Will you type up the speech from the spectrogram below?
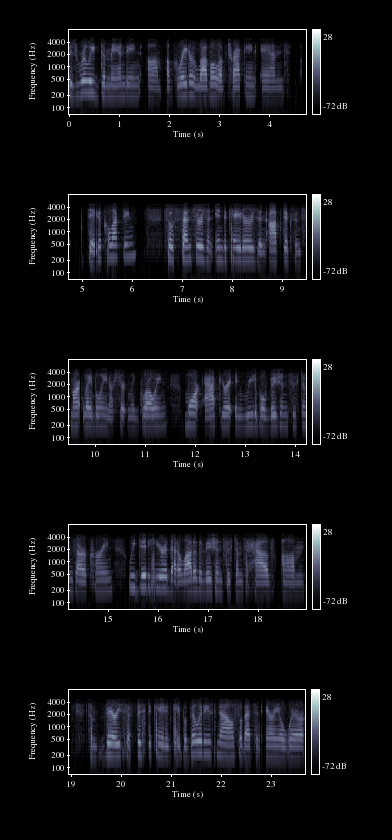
is really demanding um, a greater level of tracking and data collecting. So sensors and indicators and optics and smart labeling are certainly growing more accurate and readable vision systems are occurring. We did hear that a lot of the vision systems have um, some very sophisticated capabilities now, so that's an area where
